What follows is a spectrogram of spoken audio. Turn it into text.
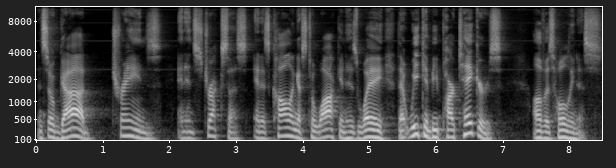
And so God trains and instructs us and is calling us to walk in his way that we can be partakers of his holiness.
